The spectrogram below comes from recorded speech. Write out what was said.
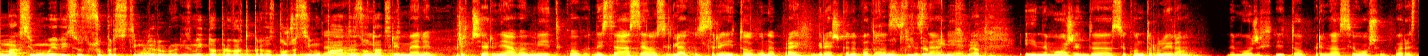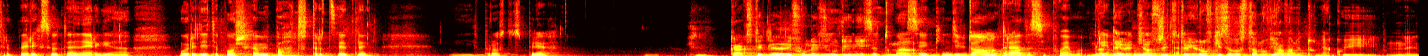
максимума и ви се супер се стимулира организма и той превърта, превъзбужда си и му падат И резултатите. при мене причернява ми такова. Наистина, аз едно се гледах отстрани то го направих грешка да бъда на От витамини, състезание. смятай. И не можех да се контролирам. Не можех и то при нас е лошо. Разтреперих се от енергия. Уредите почнаха ми падат от ръцете. И просто спрях. Как сте гледали в тези години Затова на, всеки индивидуално трябва да си поема. на приема 9 часовите тренировки за възстановяването? Някой, не,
